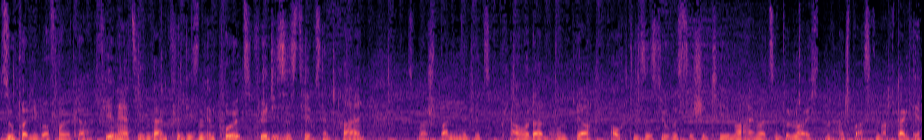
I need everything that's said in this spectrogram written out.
Super, lieber Volker. Vielen herzlichen Dank für diesen Impuls für die Systemzentralen. Es war spannend, mit dir zu plaudern und ja, auch dieses juristische Thema einmal zu beleuchten. Hat Spaß gemacht. Danke.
